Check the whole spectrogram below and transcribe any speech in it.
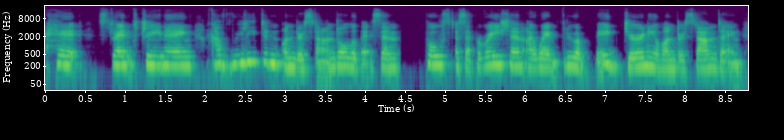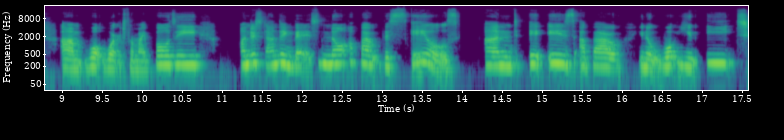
HIIT, strength training. Like I really didn't understand all of this. And post a separation, I went through a big journey of understanding um, what worked for my body, understanding that it's not about the scales and it is about you know what you eat.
